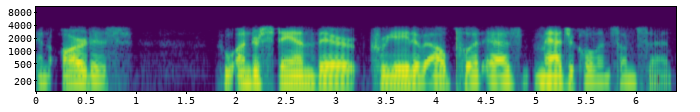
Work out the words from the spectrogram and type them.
and artists who understand their creative output as magical in some sense.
